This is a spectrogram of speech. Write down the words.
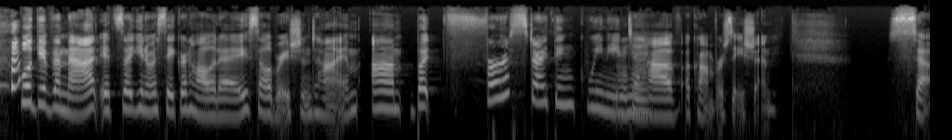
we'll give them that. It's a you know a sacred holiday celebration time. Um, but first, I think we need Mm-hmm. to have a conversation. So,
